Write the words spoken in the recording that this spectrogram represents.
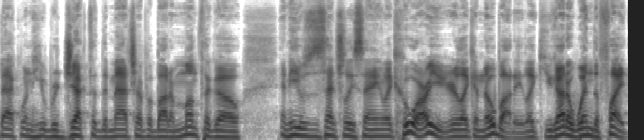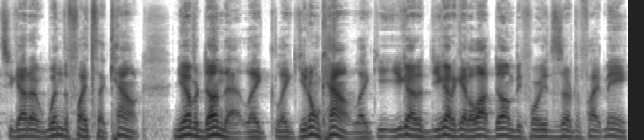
back when he rejected the matchup about a month ago and he was essentially saying like who are you? You're like a nobody. Like you got to win the fights. You got to win the fights that count. And you haven't done that. Like like you don't count. Like you, you got to you got to get a lot done before you deserve to fight me.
